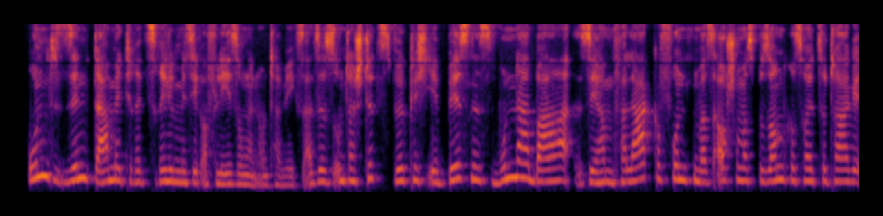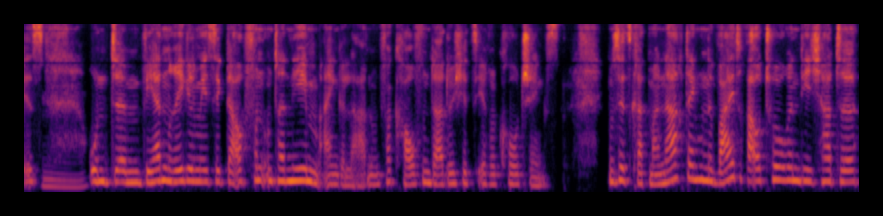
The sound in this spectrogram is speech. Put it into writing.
und sind damit jetzt regelmäßig auf Lesungen unterwegs. Also es unterstützt wirklich ihr Business wunderbar. Sie haben einen Verlag gefunden, was auch schon was Besonderes heutzutage ist mhm. und ähm, werden regelmäßig da auch von Unternehmen eingeladen und verkaufen dadurch jetzt ihre Coachings. Ich muss jetzt gerade mal nachdenken. Eine weitere Autorin, die ich hatte,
